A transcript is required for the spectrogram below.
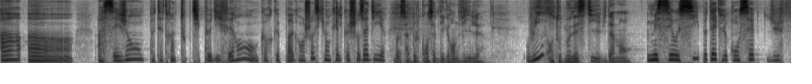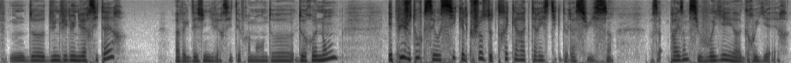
à, à, à ces gens peut-être un tout petit peu différents, encore que pas grand-chose, qui ont quelque chose à dire. Bah, C'est un peu le concept des grandes villes. Oui. En toute modestie, évidemment. Mais c'est aussi peut-être le concept du de- d'une ville universitaire, avec des universités vraiment de, de renom. Et puis je trouve que c'est aussi quelque chose de très caractéristique de la Suisse. Par exemple, si vous voyez euh, Gruyère,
